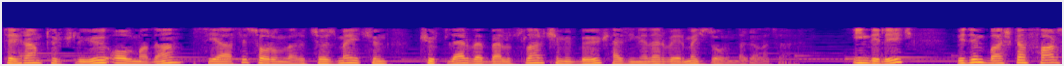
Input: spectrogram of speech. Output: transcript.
Tehran Türklüğü olmadan siyasi sorunları çözmek için Kürtler ve Beluçlar kimi büyük həzinələr vermek zorunda qalacaq. İndilik bizim başka Fars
